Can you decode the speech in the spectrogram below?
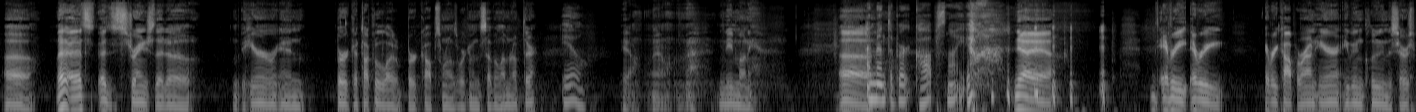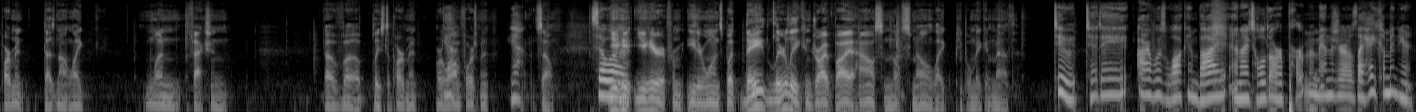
Uh, that, that's, that's strange that uh, here in Burke, I talked to a lot of Burke cops when I was working in the 7 Eleven up there. Ew. Yeah. Know, you need money. I meant the Burt cops, not you. Yeah, yeah, yeah. every every every cop around here, even including the sheriff's department, does not like one faction of uh, police department or Yeah. law enforcement. yeah. So So you uh, he- you hear it from either ones, but they literally can drive by a house and they'll smell like people making meth. Dude, today I was walking by and I told our apartment manager, I was like, hey, come in here.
